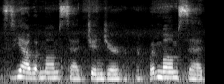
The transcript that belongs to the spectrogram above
He says, yeah, what Mom said, Ginger. What Mom said.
